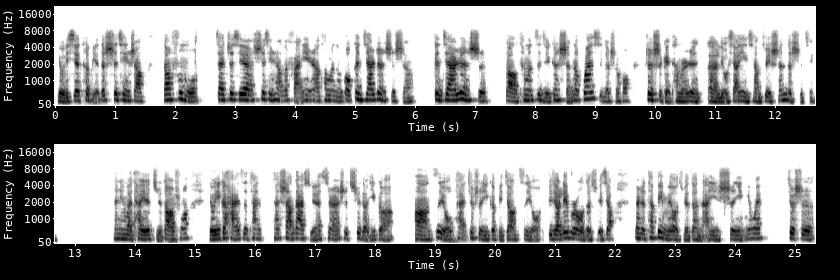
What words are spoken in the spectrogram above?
有一些特别的事情上，当父母在这些事情上的反应，让他们能够更加认识神，更加认识到他们自己跟神的关系的时候，这是给他们认呃留下印象最深的事情。那另外，他也举到说，有一个孩子，他他上大学，虽然是去的一个啊自由派，就是一个比较自由、比较 liberal 的学校，但是他并没有觉得难以适应，因为就是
